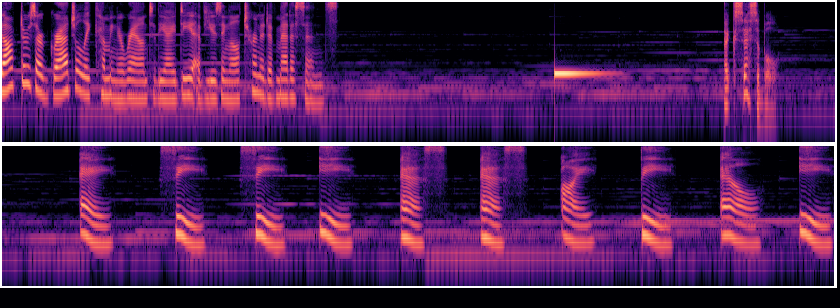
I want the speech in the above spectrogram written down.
Doctors are gradually coming around to the idea of using alternative medicines. Accessible. A C C E S S I B L E.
